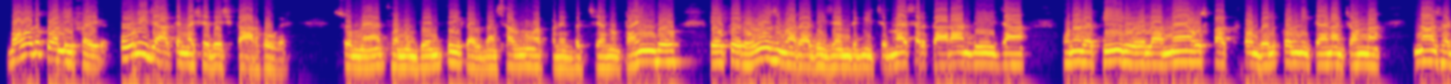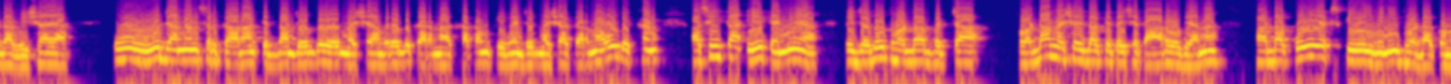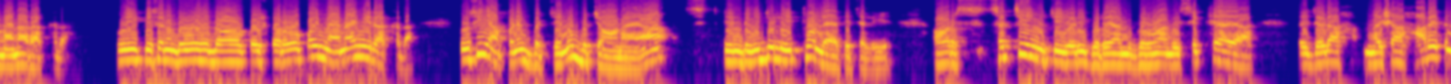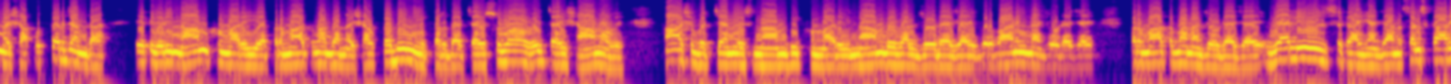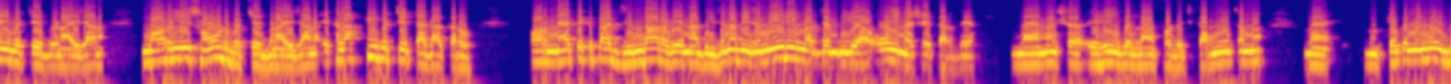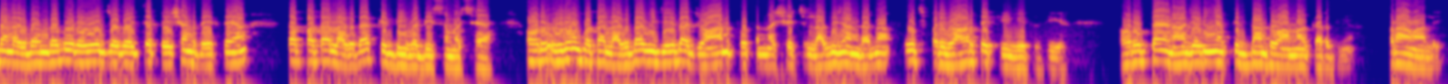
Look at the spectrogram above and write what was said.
ਬਹੁਤ ਕੁਆਲੀਫਾਈਡ ਉਹ ਵੀ ਜਾ ਕੇ ਨਸ਼ੇ ਦੇ ਸ਼ਿਕਾਰ ਹੋ ਗਏ। ਸੋ ਮੈਂ ਤੁਹਾਨੂੰ ਬੇਨਤੀ ਕਰਦਾ, ਸਭ ਨੂੰ ਆਪਣੇ ਬੱਚਿਆਂ ਨੂੰ ਟਾਈਮ ਦਿਓ, ਕਿਉਂਕਿ ਰੋਜ਼ਮਰਰਾ ਦੀ ਜ਼ਿੰਦਗੀ 'ਚ ਮੈਂ ਸਰਕਾਰਾਂ ਦੀ ਜਾਂ ਉਹਨਾਂ ਦਾ ਕੀ ਰੋਲ ਆ? ਮੈਂ ਉਸ ਪੱਖ ਤੋਂ ਬਿਲਕੁਲ ਨਹੀਂ ਕਹਿਣਾ ਚਾਹੁੰਦਾ, ਨਾ ਸਾਡਾ ਵਿਸ਼ਾ ਆ। ਉਹ ਉਹ ਜਾਣਨ ਸਰਕਾਰਾਂ ਕਿੱਦਾਂ ਯੁੱਧ ਨਸ਼ਿਆਂ ਵਿਰੁੱਧ ਕਰਨਾ, ਖਤਮ ਕਿਵੇਂ ਜੋ ਨਸ਼ਾ ਕਰਨਾ, ਉਹ ਦੇਖਣ। ਅਸੀਂ ਤਾਂ ਇਹ ਕਹਿੰਦੇ ਆ ਕਿ ਜਦੋਂ ਤੁਹਾਡਾ ਬੱਚਾ, ਤੁਹਾਡਾ ਨਸ਼ੇ ਦਾ ਕਿਤੇ ਸ਼ਿਕਾਰ ਹੋ ਗਿਆ ਨਾ ਸਾਡਾ ਕੋਈ ਐਕਸਕਿਊਜ਼ ਵੀ ਨਹੀਂ ਤੁਹਾਡਾ ਕੋਈ ਮੈਨਾ ਰੱਖਦਾ। ਕੋਈ ਕਿਸੇ ਨੂੰ ਦੋਸ਼ ਦੋ ਕੁਝ ਕਰੋ, ਕੋਈ ਮੈਨਾ ਹੀ ਨਹੀਂ ਰੱਖਦਾ। ਤੁਸੀਂ ਆਪਣੇ ਬੱਚੇ ਨੂੰ ਬਚਾਉਣਾ ਆ ਇੰਡੀਵਿਜੂਅਲ ਇੱਥੋਂ ਲੈ ਕੇ ਚੱਲੀਏ। ਔਰ ਸੱਚੀ ਉੱਚੀ ਜਿਹੜੀ ਗੁਰਿਆਂ ਗੁਰੂਆਂ ਦੀ ਸਿੱਖਿਆ ਆ ਤੇ ਜਿਹੜਾ ਨਸ਼ਾ ਹਰ ਇੱਕ ਨਸ਼ਾ ਉਤਰ ਜਾਂਦਾ ਇੱਕ ਜਿਹੜੀ ਨਾਮ ਖੁਮਾਰੀ ਆ ਪ੍ਰਮਾਤਮਾ ਦਾ ਨਸ਼ਾ ਉਹ ਕਦੀ ਨਹੀਂ ਉਤਰਦਾ ਚਾਹੇ ਸਵੇਰ ਹੋਵੇ ਚਾਹੇ ਸ਼ਾਮ ਹੋਵੇ ਕਾਸ਼ ਬੱਚਿਆਂ ਨੂੰ ਇਸ ਨਾਮ ਦੀ ਖੁਮਾਰੀ ਨਾਮ ਦੇ ਵੱਲ ਜੋੜਿਆ ਜਾਏ ਗੁਰਬਾਣੀ ਨਾਲ ਜੋੜਿਆ ਜਾਏ ਪਰਮਾਤਮਾ ਨਾਲ ਜੋੜਿਆ ਜਾਏ ਵੈਲਿਊਜ਼ ਸਿਖਾਈਆਂ ਜਾਣ ਸੰਸਕਾਰੀ ਬੱਚੇ ਬਣਾਏ ਜਾਣ ਮੋਰਲੀ ਸਾਊਂਡ ਬੱਚੇ ਬਣਾਏ ਜਾਣ اخلاقی ਬੱਚੇ ਪੈਦਾ ਕਰੋ ਔਰ ਨੈਤਿਕਤਾ ਜਿੰਦਾ ਰਵੇ ਇਹਨਾਂ ਦੀ ਜਿਨ੍ਹਾਂ ਦੀ ਜ਼ਮੀਰ ਹੀ ਮਰ ਜਾਂਦੀ ਆ ਉਹ ਹੀ ਨਸ਼ੇ ਕਰਦੇ ਆ ਮੈਂ ਨਾ ਸ਼- ਇਹੀ ਗੱਲਾਂ ਤੁਹਾਡੇ ਚ ਕਰਨੀਆਂ ਚਾਹੁੰਦਾ। ਮੈਂ ਕਿਉਂਕਿ ਮੈਨੂੰ ਇਦਾਂ ਲੱਗਦਾ ਹੁੰਦਾ ਵੀ ਰੋਜ਼ ਜਦੋਂ ਇੱਥੇ ਪੇਸ਼ੈਂਟ ਦੇਖਦੇ ਆ ਤਾਂ ਪਤਾ ਲੱਗਦਾ ਕਿੱਡੀ ਵੱਡੀ ਸਮੱਸਿਆ ਹੈ। ਔਰ ਉਦੋਂ ਪਤਾ ਲੱਗਦਾ ਵੀ ਜਿਹਦਾ ਜਵਾਨ ਪੁੱਤ ਨਸ਼ੇ 'ਚ ਲੱਗ ਜਾਂਦਾ ਨਾ, ਉਸ ਪਰਿਵਾਰ ਤੇ ਕੀ ਬੀਤਦੀ ਹੈ। ਔਰ ਉਹ ਭੈਣਾਂ ਜਿਹੜੀਆਂ ਕਿੱਦਾਂ ਦੁਆਵਾਂ ਕਰਦੀਆਂ ਭਰਾਵਾਂ ਲਈ।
